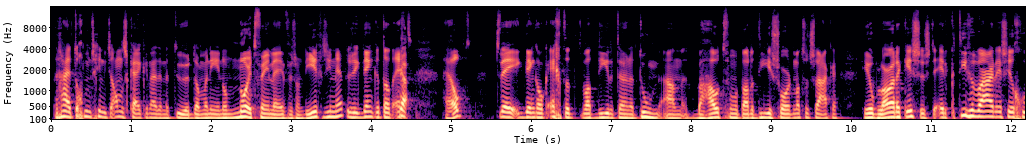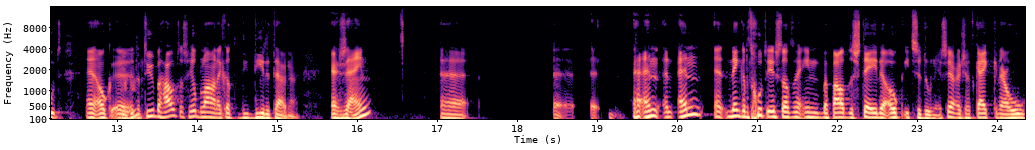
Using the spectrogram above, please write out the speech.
dan ga je toch misschien iets anders kijken naar de natuur dan wanneer je nog nooit van je leven zo'n dier gezien hebt. Dus ik denk dat dat echt helpt. Twee, ik denk ook echt dat wat dierentuinen doen aan het behoud van bepaalde diersoorten, dat soort zaken, heel belangrijk is. Dus de educatieve waarde is heel goed. En ook eh, Mhm. het natuurbehoud, dat is heel belangrijk dat die dierentuinen er zijn. Eh, eh, en, en, en, en ik denk dat het goed is dat er in bepaalde steden ook iets te doen is. Hè? Als je gaat kijken naar hoe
